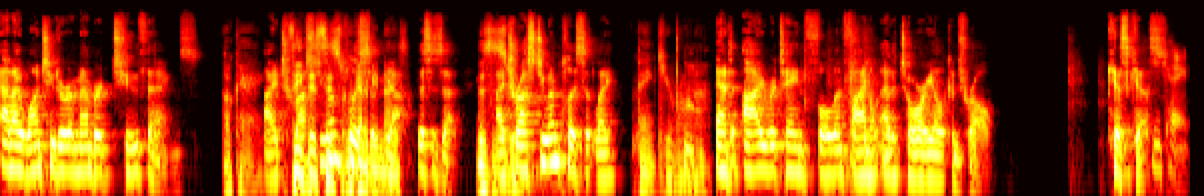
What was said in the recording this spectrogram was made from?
and I want you to remember two things. Okay. I See, trust this you is going to be implicitly. nice. Yeah, this is it. This is I sweet. trust you implicitly, Thank you, Rana. and I retain full and final editorial control. Kiss, kiss. Okay.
